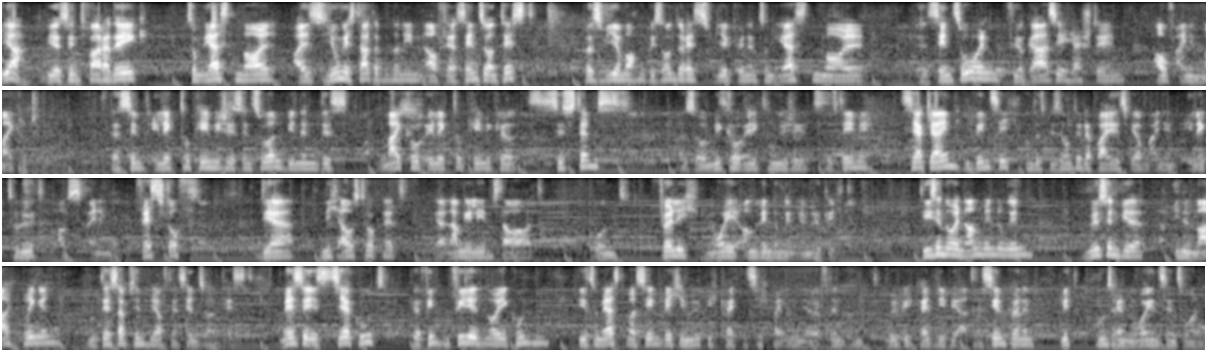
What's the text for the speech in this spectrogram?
Ja, wir sind Faraday zum ersten Mal als junges Startup-Unternehmen auf der Sensor Test. Was wir machen Besonderes, wir können zum ersten Mal äh, Sensoren für Gase herstellen auf einem Microchip. Das sind elektrochemische Sensoren, wir nennen das Microelectrochemical Systems, also mikroelektronische Systeme. Sehr klein und winzig und das Besondere dabei ist, wir haben einen Elektrolyt aus einem Feststoff, der nicht austrocknet, der lange Lebensdauer hat und völlig neue Anwendungen ermöglicht. Diese neuen Anwendungen müssen wir in den Markt bringen und deshalb sind wir auf der Sensortest. Messe ist sehr gut. Wir finden viele neue Kunden, die zum ersten Mal sehen, welche Möglichkeiten sich bei ihnen eröffnen und Möglichkeiten, die wir adressieren können mit unseren neuen Sensoren.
